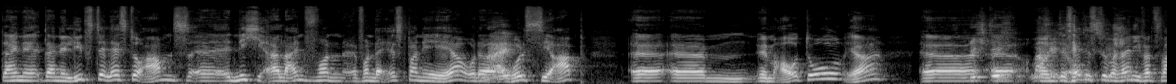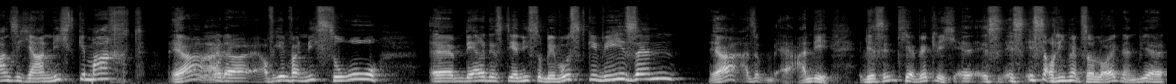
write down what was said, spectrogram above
deine, deine Liebste lässt du abends äh, nicht allein von, von der S-Bahn hierher oder Nein. holst sie ab äh, ähm, im Auto, ja? Äh, Richtig. Äh, und das hättest du wahrscheinlich vor 20 Jahren nicht gemacht. Ja, Nein. oder auf jeden Fall nicht so, äh, wäre das dir nicht so bewusst gewesen. Ja, also äh, Andi, wir sind hier wirklich, äh, es, es ist auch nicht mehr zu leugnen. Wir,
